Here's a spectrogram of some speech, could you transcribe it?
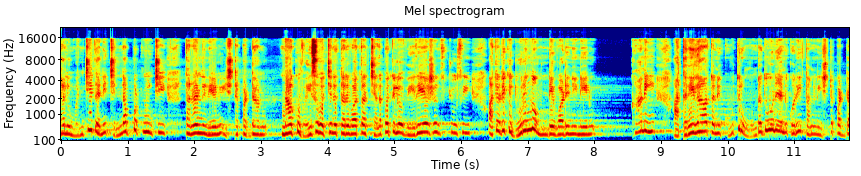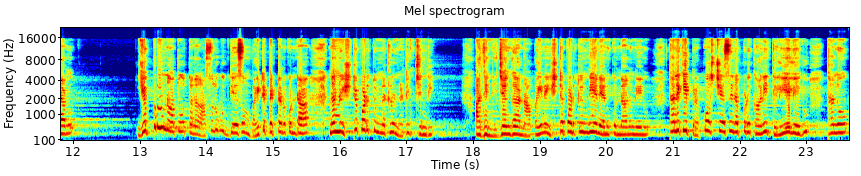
తను మంచిదని చిన్నప్పటి నుంచి తనని నేను ఇష్టపడ్డాను. నాకు వయసు వచ్చిన తర్వాత చలపతిలో వేరియేషన్స్ చూసి అతడికి దూరంగా ఉండేవాడిని నేను. కానీ అతనిలా అతని కూతురు ఉండదు అని అనుకుని తనని ఇష్టపడ్డాను. ఎప్పుడూ నాతో తన అసలు ఉద్దేశం బయట పెట్టనకుండా నన్ను ఇష్టపడుతున్నట్లు నటించింది. అది నిజంగా నా పైన ఇష్టపడుతుంది అని అనుకున్నాను నేను. తనకి ప్రపోజ్ చేసినప్పుడు కానీ తెలియలేదు తను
